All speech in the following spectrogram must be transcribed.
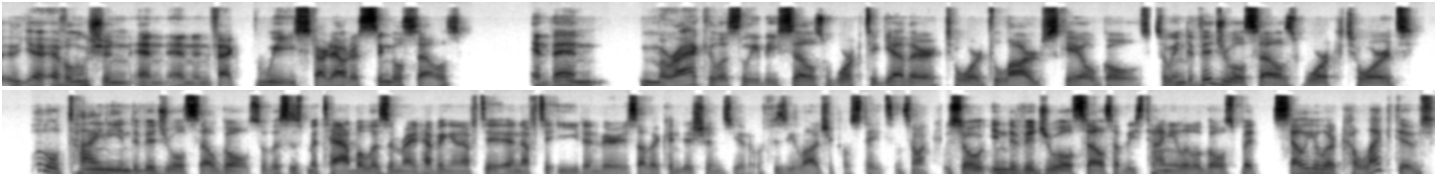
evolution and and in fact we start out as single cells and then miraculously these cells work together towards large scale goals. So individual cells work towards little tiny individual cell goals. So this is metabolism right? Having enough to enough to eat and various other conditions you know physiological states and so on. So individual cells have these tiny little goals but cellular collectives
